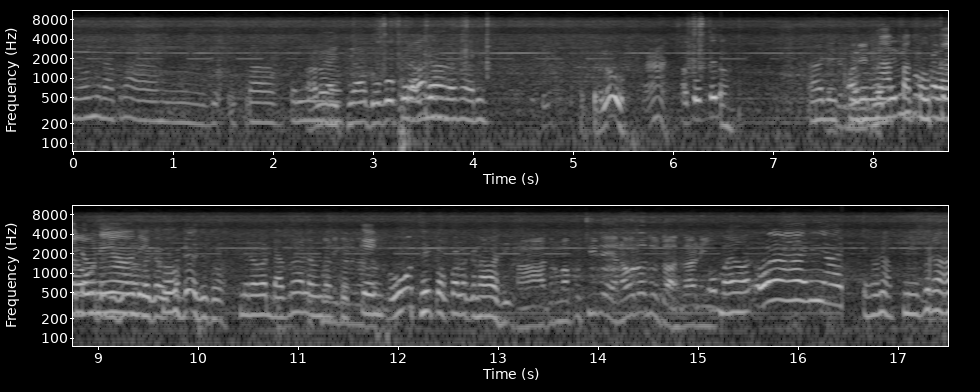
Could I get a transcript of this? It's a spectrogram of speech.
ਤੇ ਉਹ ਮੇਰਾ ਭਰਾ ਹੁਣ ਕਰੀ ਹਲੋ ਇੱਥੇ ਆ ਦੋ ਕੋਕੇ ਕਰੀ ਜਾਂਦਾ ਸਾਰੀ। ਹੈਲੋ? ਹਾਂ? ਆ ਕੋਕੇ ਆ ਦੇਖੋ ਹੁਣ ਆਪਾਂ ਕੋਕੇ ਲਾਉਣੇ ਆ ਆਹ ਦੇਖੋ। ਕੱਢਿਆ ਸੀ ਤੂੰ। ਮੇਰਾ ਵੱਡਾ ਭਰਾ ਲਾਉਂਦਾ ਕੋਕੇ। ਉਹ ਉੱਥੇ ਕੋਕਾ ਲੱਗਣਾ ਸੀ। ਹਾਂ ਤੈਨੂੰ ਮੈਂ ਪੁੱਛੀ ਤੇ ਨਾ ਉਹਦਾ ਤੂੰ ਦੱਸਦਾ ਨਹੀਂ ਉਹ ਮੈਂ ਓਏ ਨਹੀਂ ਆ ਤੇ ਹੁਣ ਆਪਣੇ ਭਰਾ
